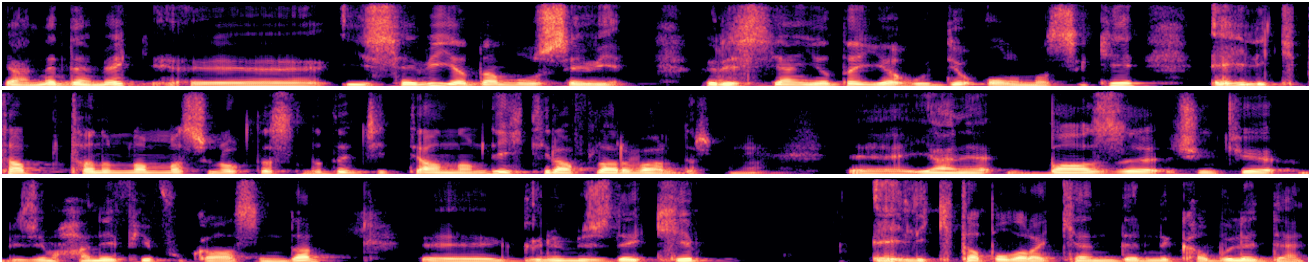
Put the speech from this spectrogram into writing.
Yani ne demek? Ee, İsevi ya da Musevi, Hristiyan ya da Yahudi olması ki ehli kitap tanımlanması noktasında da ciddi anlamda ihtilaflar vardır. Ee, yani bazı çünkü bizim Hanefi fukasından e, günümüzdeki ehli kitap olarak kendilerini kabul eden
